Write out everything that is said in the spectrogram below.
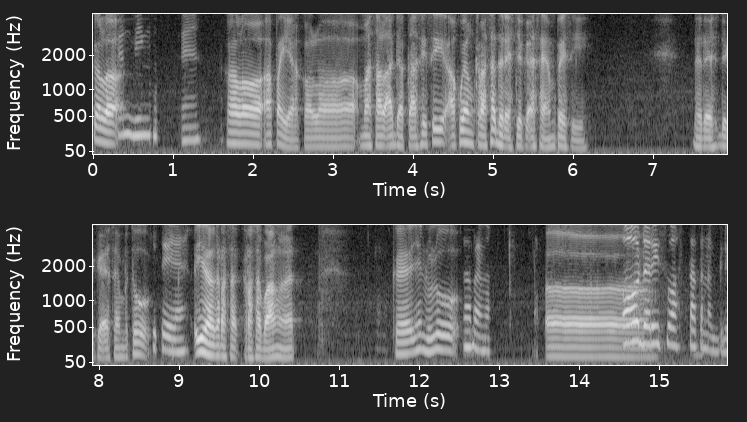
kalau kan bingung ya. kalau apa ya? Kalau masalah adaptasi sih aku yang kerasa dari SD ke SMP sih. Dari SD ke SMP tuh gitu ya iya kerasa kerasa banget. Kayaknya dulu kenapa emang eh oh dari swasta ke negeri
